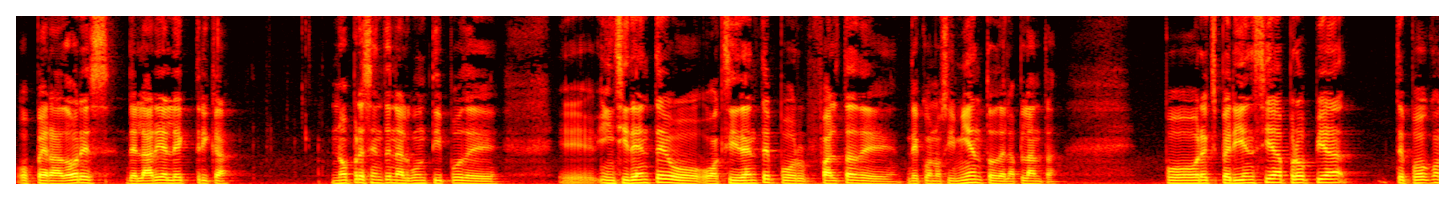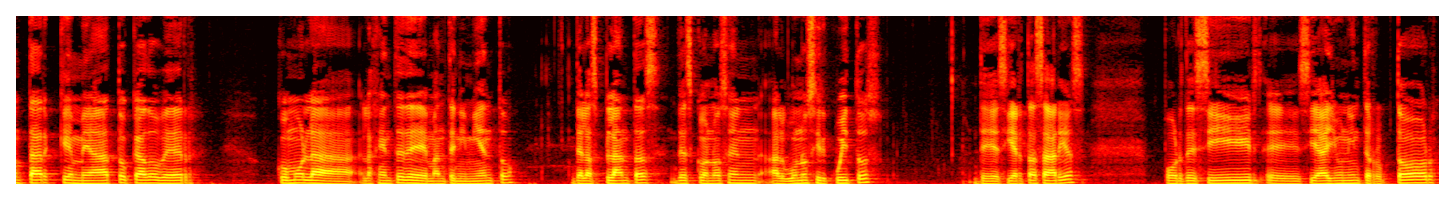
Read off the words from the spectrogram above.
operadores del área eléctrica no presenten algún tipo de eh, incidente o, accidente por falta de, conocimiento de la planta. Por experiencia propia te puedo contar que me ha tocado ver cómo la, la gente de mantenimiento de las plantas desconocen algunos circuitos de ciertas áreas por decir eh, si hay un interruptor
